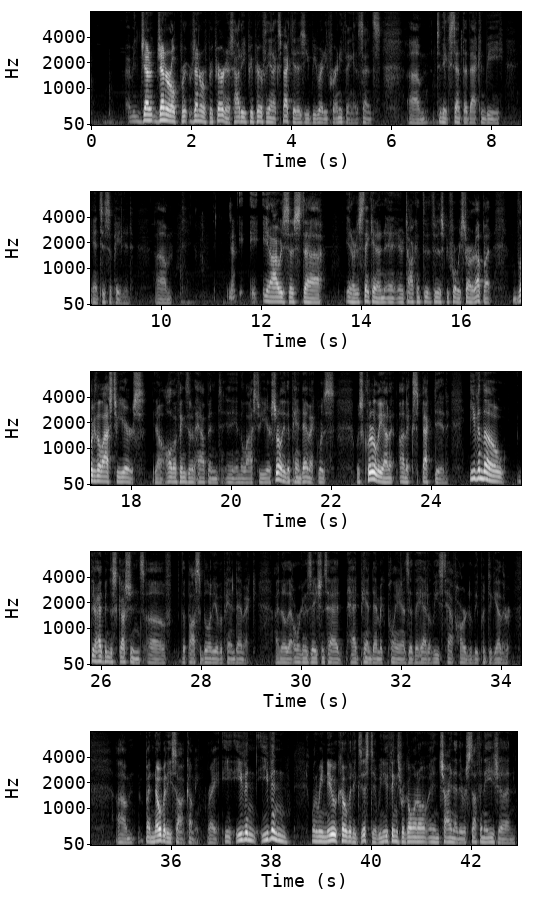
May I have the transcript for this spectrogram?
I mean, gen- general general preparedness. How do you prepare for the unexpected? As you be ready for anything, in a sense, um, to the extent that that can be anticipated. Um, yeah. You know, I was just uh, you know just thinking and, and talking through, through, this before we started up, but look at the last two years. You know, all the things that have happened in, in the last two years. Certainly, the pandemic was was clearly un- unexpected, even though there had been discussions of the possibility of a pandemic. I know that organizations had had pandemic plans that they had at least half-heartedly put together, um, but nobody saw it coming. Right? E- even even when we knew COVID existed, we knew things were going on in China. There was stuff in Asia, and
